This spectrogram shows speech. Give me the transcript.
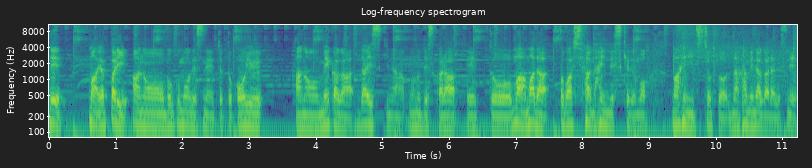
で、まあやっぱり、あのー僕もですね、ちょっとこういう、あのーメカが大好きなものですから、えっと、まあまだ飛ばしてはないんですけども、毎日ちょっと眺めながらですね、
